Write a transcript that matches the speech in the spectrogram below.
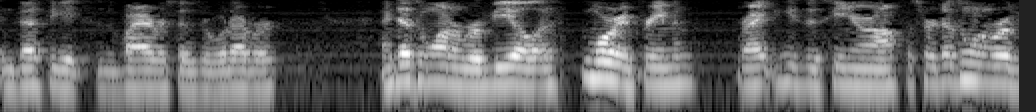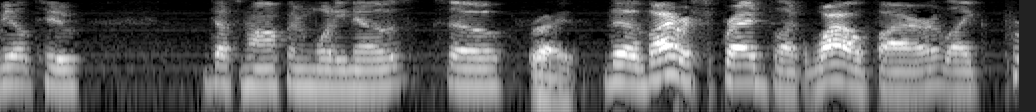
investigates the viruses or whatever, and doesn't want to reveal. And it's Morgan Freeman, right? He's the senior officer. Doesn't want to reveal to Dustin Hoffman what he knows. So Right. the virus spreads like wildfire, like pr-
